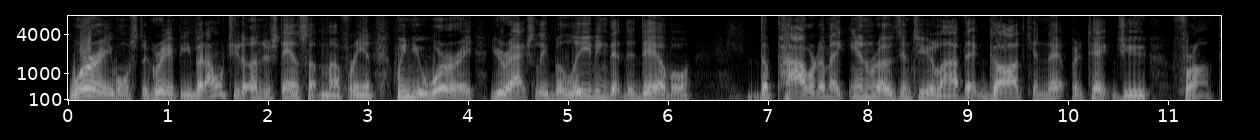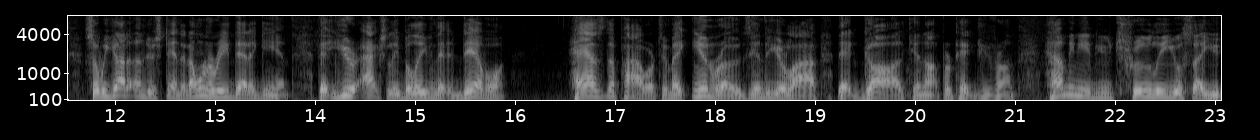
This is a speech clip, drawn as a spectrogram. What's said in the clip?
worry wants to grip you. But I want you to understand something, my friend. When you worry, you're actually believing that the devil the power to make inroads into your life that God cannot protect you from. So we got to understand that. I want to read that again. That you're actually believing that the devil has the power to make inroads into your life that God cannot protect you from. How many of you truly, you'll say, you,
